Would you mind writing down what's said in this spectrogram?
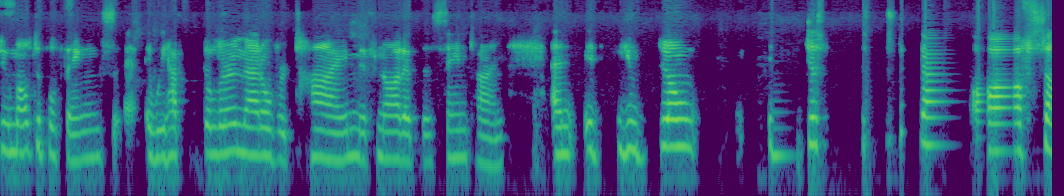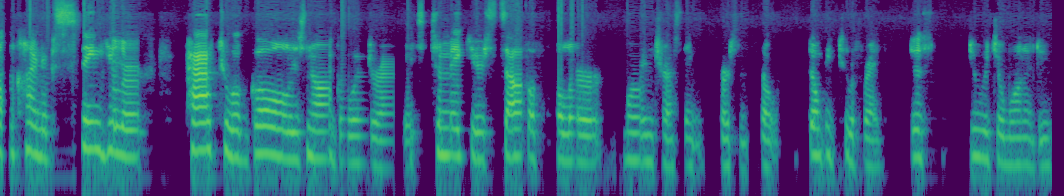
do multiple things. We have to learn that over time, if not at the same time. And it you don't just off some kind of singular path to a goal is not going direct. It's to make yourself a fuller, more interesting person. So don't be too afraid. Just do what you want to do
